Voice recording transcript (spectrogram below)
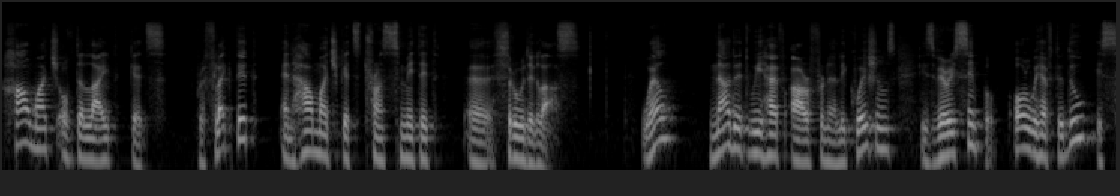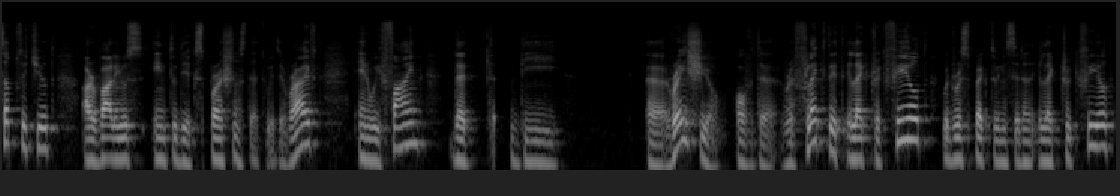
how much of the light gets reflected and how much gets transmitted uh, through the glass. Well, now that we have our Fresnel equations, it's very simple. All we have to do is substitute our values into the expressions that we derived and we find that the uh, ratio of the reflected electric field with respect to incident electric field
